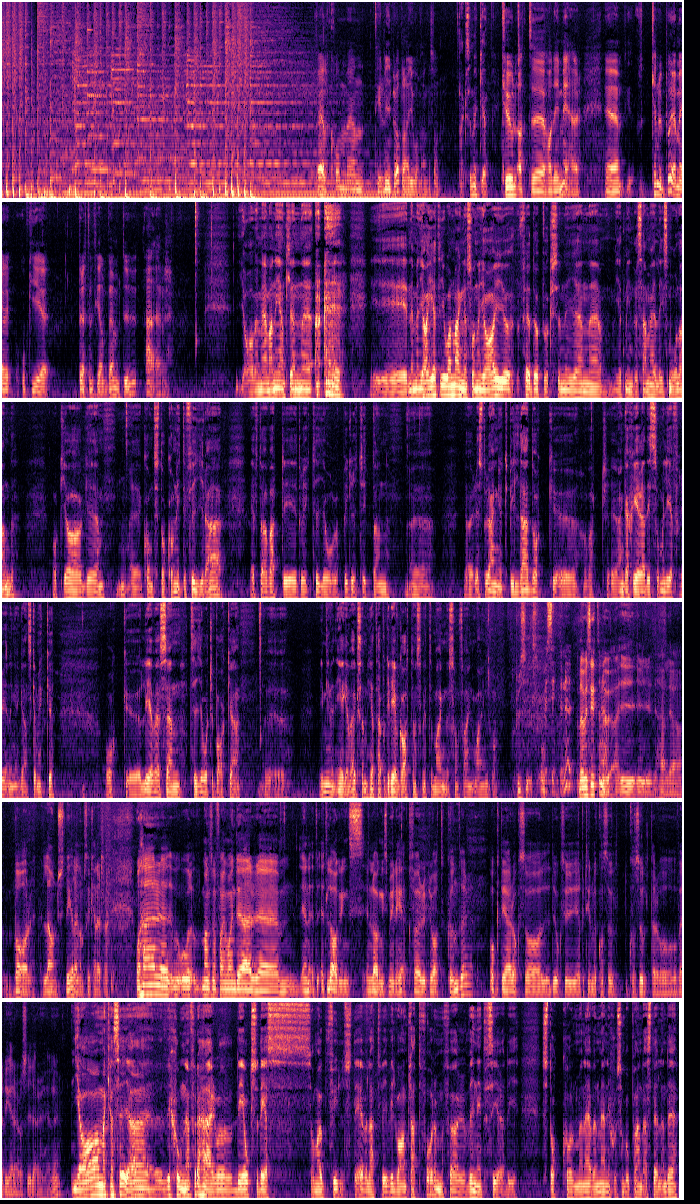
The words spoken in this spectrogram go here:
Välkommen till Vinpratarna, Johan Magnusson. Tack så mycket. Kul att eh, ha dig med här. Eh, kan du börja med att ge, berätta lite grann vem du är? Ja, vem är man egentligen? Eh, Nej, men jag heter Johan Magnusson och jag är ju född och uppvuxen i, en, eh, i ett mindre samhälle i Småland. Och jag eh, eh kom till Stockholm 94 efter att ha varit i drygt tio år uppe i Grythyttan. Eh, Jag är restaurangutbildad och eh, har varit engagerad i sommelierföreningen ganska mycket. Och eh, lever sedan tio år tillbaka eh, i min egen verksamhet här på Grevgatan som heter Magnusson Fine Wine. Då. Precis. Där vi sitter nu. Där vi sitter nu, ja, i, i härliga bar lounge-delen om man ska kalla det så. Och här, eh, och Magnusson Fine Wine, det är eh, en, ett, ett lagrings, en lagringsmöjlighet för privatkunder. Och det är också, du också hjälper till med konsult, konsulter och, och värderar och så vidare, eller? Ja, man kan säga visionen för det här och det är också det som har uppfyllts. Det är väl att vi vill vara en plattform för vinintresserade i Stockholm men även människor som bor på andra ställen. Det,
